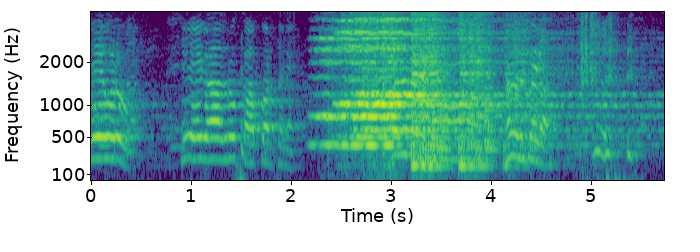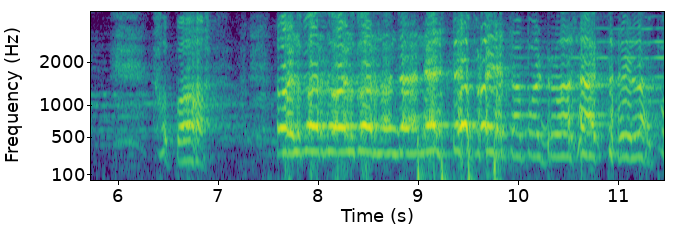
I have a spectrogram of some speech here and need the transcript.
ದೇವರು ಹೇಗಾದರೂ ಕಾಪಾಡ್ತಾನೆ. ಹೇಳ್ಬೇಡ. ಅಪ್ಪ, ಅಳ್ಬಾರ್ದು ಅಳ್ಬಾರ್ದು ಅಂತ ನಾನು ಎಷ್ಟೇ ಪ್ರಯತ್ನ ಪಟ್ರು ಅದಾಗ್ತಾ ಇಲ್ಲಪ್ಪ.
